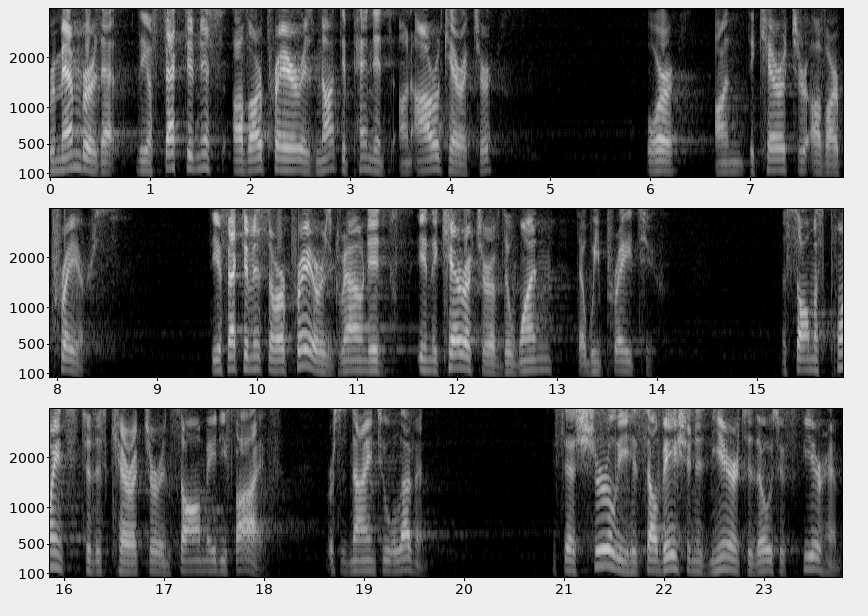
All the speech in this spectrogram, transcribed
Remember that the effectiveness of our prayer is not dependent on our character or on the character of our prayers. The effectiveness of our prayer is grounded in the character of the one that we pray to. The psalmist points to this character in Psalm 85, verses 9 to 11. He says, Surely his salvation is near to those who fear him,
